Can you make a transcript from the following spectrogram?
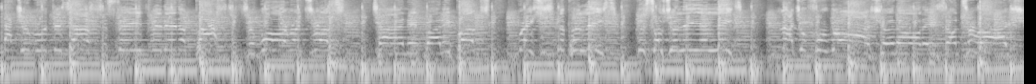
Natural disasters, thieving in a bastards, a war on drugs, tiny body bugs, racist the police, And all his entourage.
